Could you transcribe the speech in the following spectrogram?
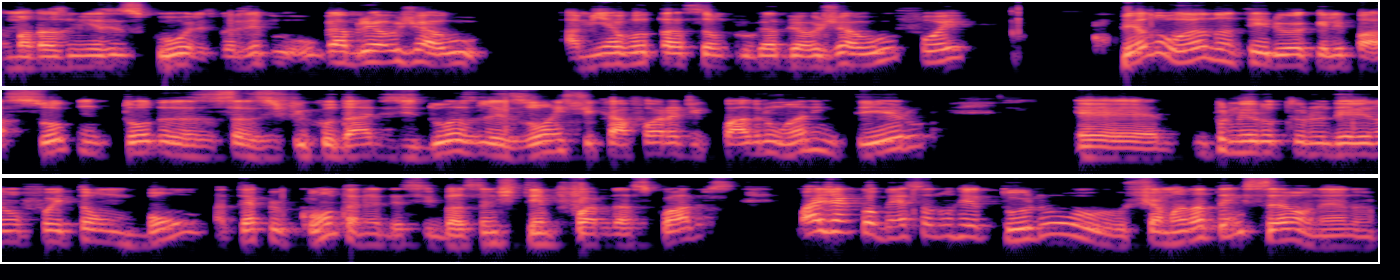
uma das minhas escolhas. Por exemplo, o Gabriel Jaú. A minha votação para o Gabriel Jaú foi pelo ano anterior que ele passou, com todas essas dificuldades de duas lesões, ficar fora de quadro um ano inteiro. É, o primeiro turno dele não foi tão bom, até por conta né, desse bastante tempo fora das quadras, mas já começa no retorno chamando atenção né, no,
